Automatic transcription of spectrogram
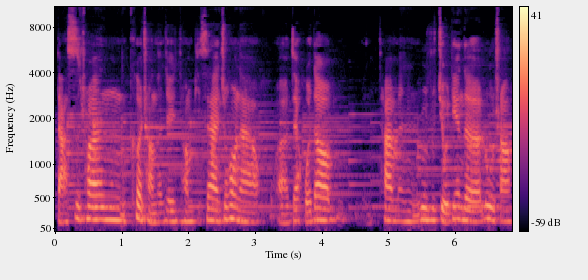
打四川客场的这场比赛之后呢，呃，再回到他们入住酒店的路上，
